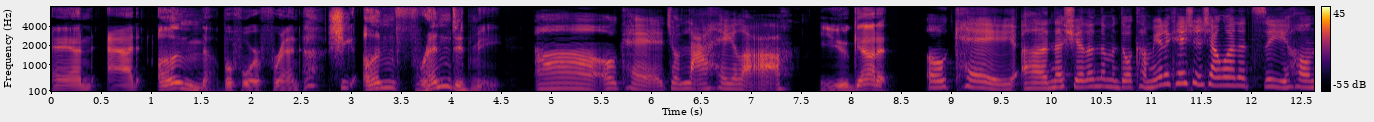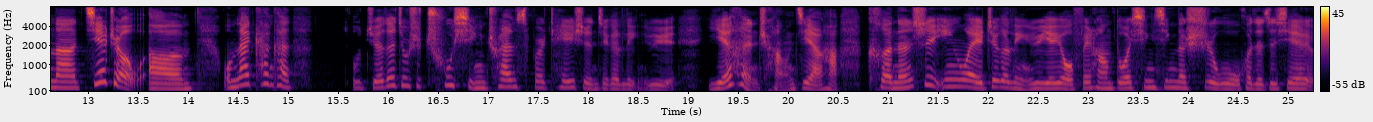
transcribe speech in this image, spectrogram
and add un before friend. She unfriended me. 啊，OK，就拉黑了啊。 You got it. OK，呃，那学了那么多 communication 相关的词以后呢，接着呃，我们来看看，我觉得就是出行 transportation 这个领域也很常见哈，可能是因为这个领域也有非常多新兴的事物或者这些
